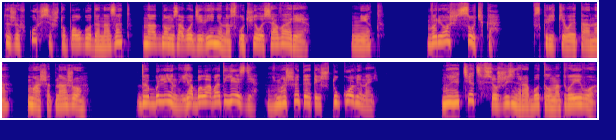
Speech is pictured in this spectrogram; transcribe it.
Ты же в курсе, что полгода назад на одном заводе Венина случилась авария? Нет. Врешь, сучка! вскрикивает она, машет ножом. Да блин, я была в отъезде. Не маши ты этой штуковиной. Мой отец всю жизнь работал на твоего,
